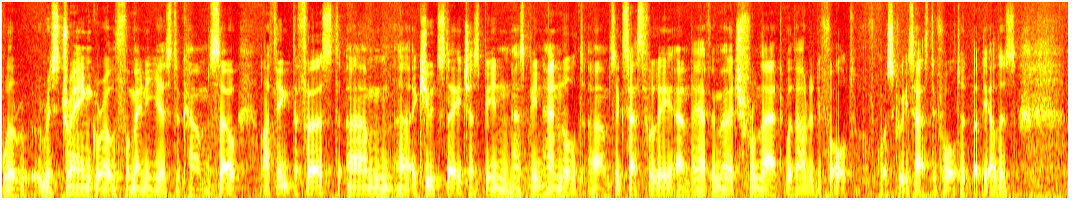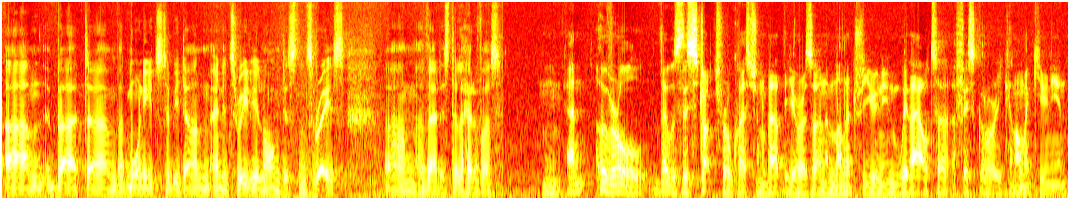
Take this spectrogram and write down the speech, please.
will restrain growth for many years to come. So I think the first um, uh, acute stage has been has been handled um, successfully, and they have emerged from that without a default. Of course, Greece has defaulted, but the others. Um, but um, but more needs to be done, and it's really a long distance race um, that is still ahead of us. Mm. And overall, there was this structural question about the Eurozone, a monetary union without a, a, fiscal or economic union.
